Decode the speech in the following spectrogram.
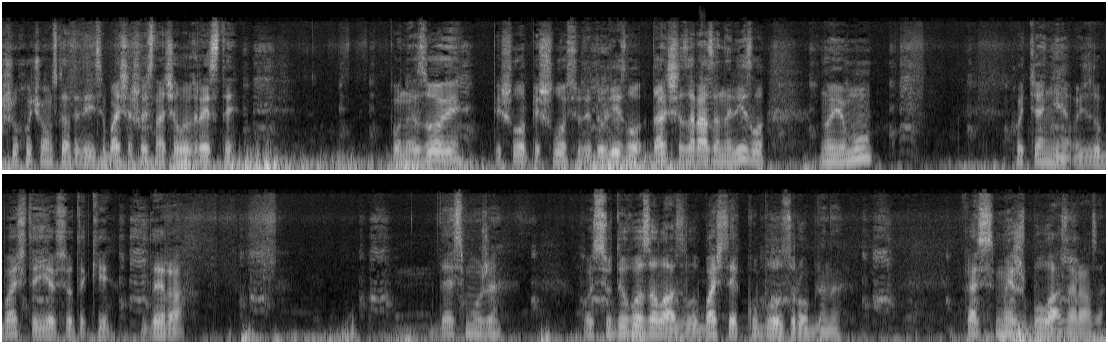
Що хочу вам сказати, дивіться, бачите, щось почало гризти по низові. Пішло, пішло, сюди долізло. Далі зараза не лізло, але йому. Хоча ні, ось бачите, є все-таки дира. Десь може ось сюди його залазило. Бачите, як кубло зроблене. Якась миш була зараза.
